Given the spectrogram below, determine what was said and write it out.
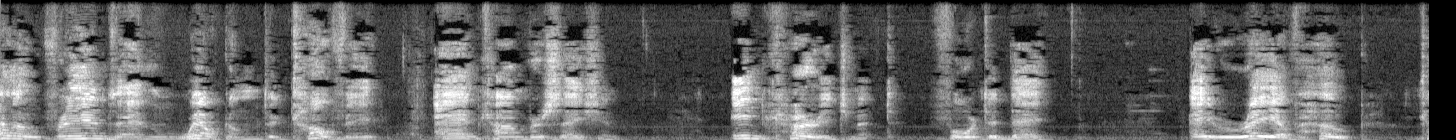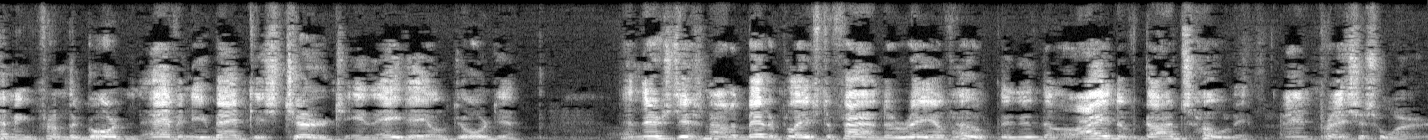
Hello, friends, and welcome to Coffee and Conversation. Encouragement for today. A ray of hope coming from the Gordon Avenue Baptist Church in Adel, Georgia. And there's just not a better place to find a ray of hope than in the light of God's holy and precious word.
